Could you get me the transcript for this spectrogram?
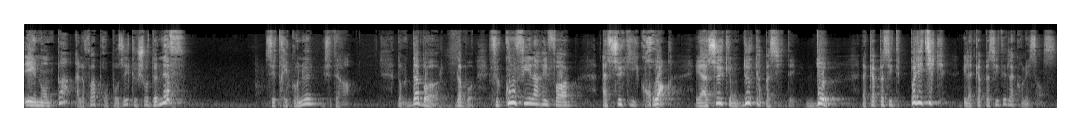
Et ils n'ont pas à la fois proposé quelque chose de neuf c'est très connu, etc. Donc d'abord, d'abord, il faut confier la réforme à ceux qui croient et à ceux qui ont deux capacités. Deux, la capacité politique et la capacité de la connaissance.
